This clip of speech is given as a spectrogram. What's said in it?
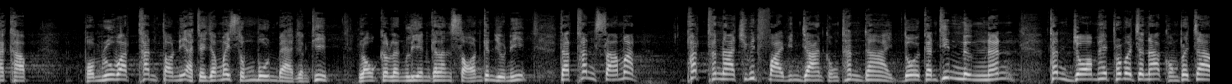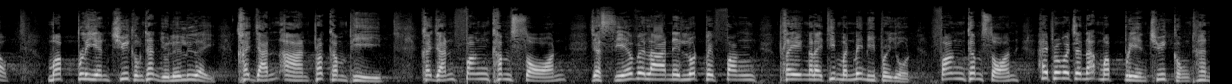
นะครับ ผมรู้ว่าท่านตอนนี้อาจจะยังไม่สมบูรณ์แบบอย่างที่เรากำลังเรียนกำลังสอนกันอยู่นี้ แต่ท่านสามารถ พัฒนาชีวิตฝ่ายวิญญาณของท่านได้ โดยกันที่หนึ่งนั้น ท่านยอมให้พระวจนะของพระเจ้า มาเปลี่ยนชีวิตของท่านอยู่เรื่อย ๆ ขยันอ่านพระคัมภีร์ ขยันฟังคำสอน อย่าเสียเวลาในรถไปฟังเพลงอะไรที่มันไม่มีประโยชน์ ฟังคำสอนให้พระวจนะมาเปลี่ยนชีวิตของท่าน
